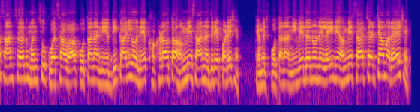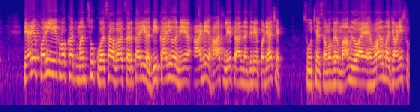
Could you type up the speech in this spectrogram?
સાંસદ મનસુખ વસાવા પોતાના અધિકારીઓને ખખડાવતા હંમેશા નજરે પડે છે. તેમજ પોતાના નિવેદનોને લઈને હંમેશા ચર્ચામાં રહે છે. ત્યારે ફરી એક વખત મનસુખ વસાવા સરકારી અધિકારીઓને આડે હાથ લેતા નજરે પડ્યા છે. શું છે સમગ્ર મામલો? આ અહેવાલમાં જાણીશું.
